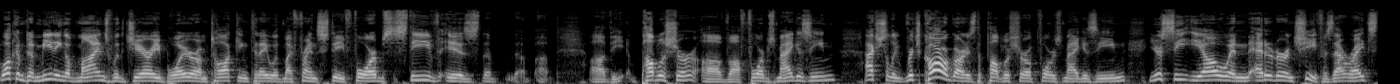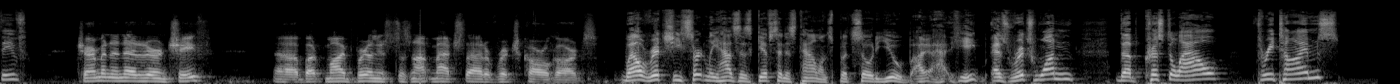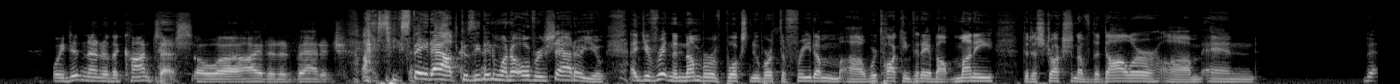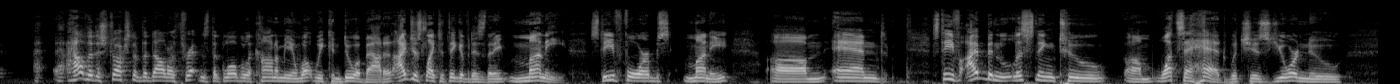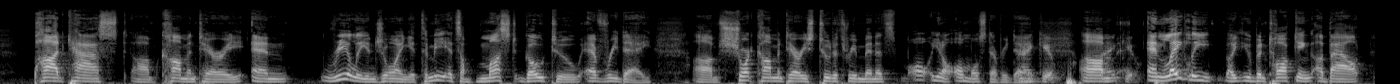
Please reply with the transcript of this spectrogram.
Welcome to Meeting of Minds with Jerry Bowyer. I'm talking today with my friend Steve Forbes. Steve is the uh, uh, the publisher of uh, Forbes magazine. Actually, Rich Karlgaard is the publisher of Forbes magazine. You're CEO and editor in chief. Is that right, Steve? Chairman and editor in chief. Uh, but my brilliance does not match that of Rich Karlgaard's. Well, Rich, he certainly has his gifts and his talents, but so do you. I, he, as Rich won the Crystal Owl three times, we didn't enter the contest, so uh, I had an advantage. he stayed out because he didn't want to overshadow you. And you've written a number of books, New Birth to Freedom. Uh, we're talking today about money, the destruction of the dollar, um, and the, how the destruction of the dollar threatens the global economy and what we can do about it. I just like to think of it as the money. Steve Forbes, money. Um, and Steve, I've been listening to um, What's Ahead, which is your new podcast um, commentary and really enjoying it. To me, it's a must go to every day. Um, short commentaries, two to three minutes, you know, almost every day. Thank you. Um, Thank you. And lately, uh, you've been talking about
